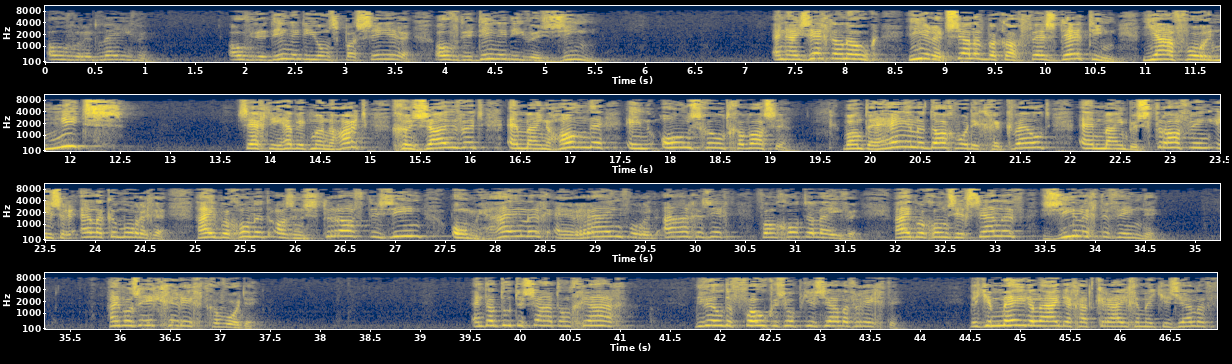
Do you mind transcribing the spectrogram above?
over het leven. Over de dingen die ons passeren. Over de dingen die we zien. En hij zegt dan ook, hier het zelfbeklag, vers 13. Ja, voor niets, zegt hij, heb ik mijn hart gezuiverd en mijn handen in onschuld gewassen. Want de hele dag word ik gekweld en mijn bestraffing is er elke morgen. Hij begon het als een straf te zien om heilig en rein voor het aangezicht van God te leven. Hij begon zichzelf zielig te vinden. Hij was ik gericht geworden. En dat doet de Satan graag. Die wil de focus op jezelf richten. Dat je medelijden gaat krijgen met jezelf.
